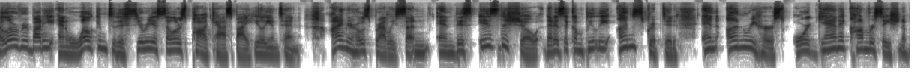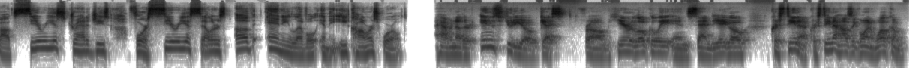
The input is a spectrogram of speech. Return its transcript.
Hello, everybody, and welcome to the Serious Sellers podcast by Helium 10. I'm your host, Bradley Sutton, and this is the show that is a completely unscripted and unrehearsed organic conversation about serious strategies for serious sellers of any level in the e commerce world. I have another in studio guest from here locally in San Diego, Krystsina. Krystsina, how's it going? Welcome.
